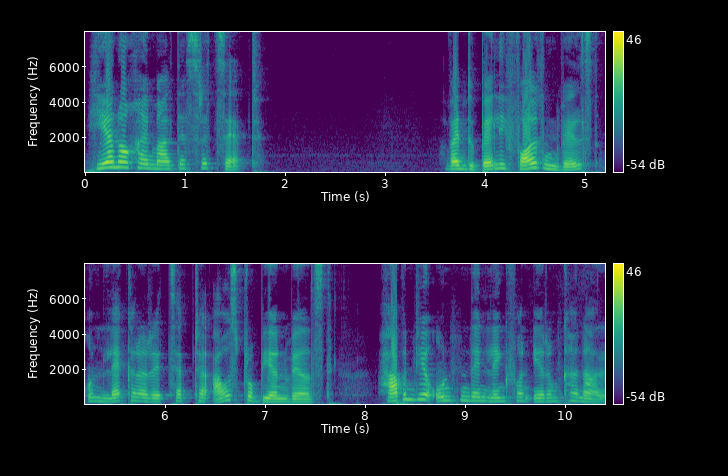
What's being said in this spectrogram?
Hier noch einmal das Rezept. Wenn du Belly folgen willst und leckere Rezepte ausprobieren willst, haben wir unten den Link von ihrem Kanal.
